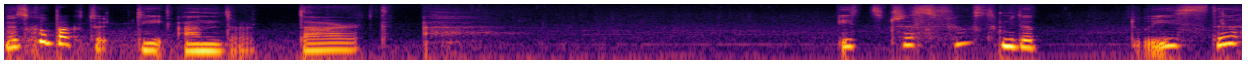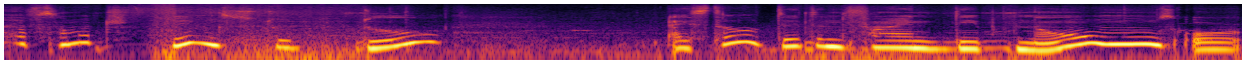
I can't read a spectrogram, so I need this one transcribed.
Let's go back to the Underdark. It just feels to me that we still have so much things to do. I still didn't find deep gnomes or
